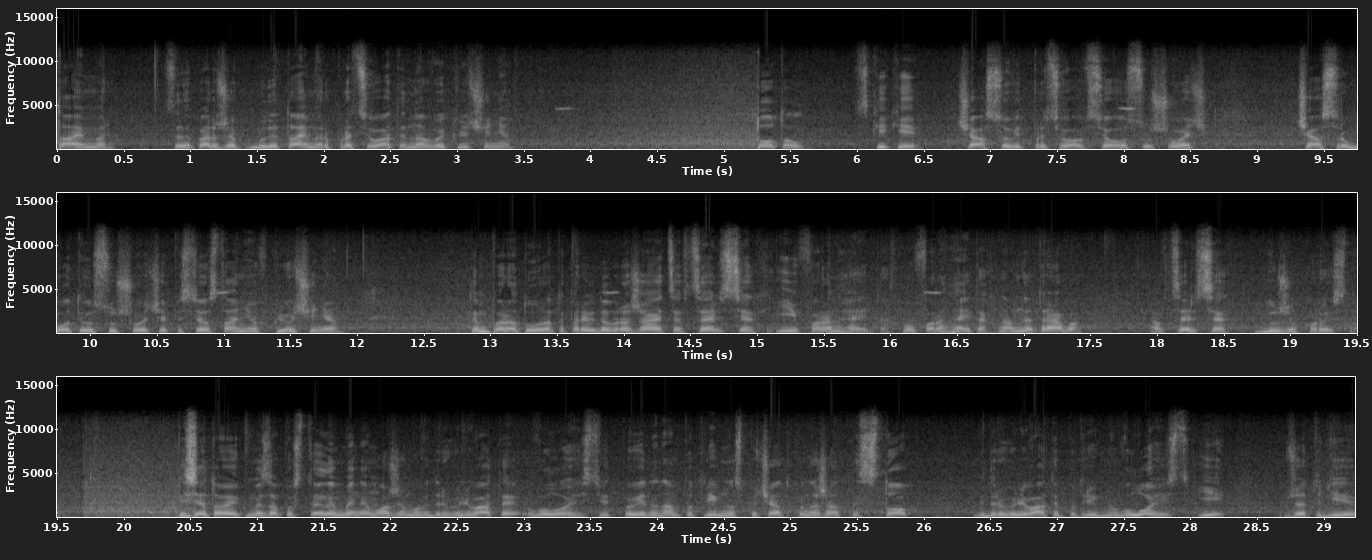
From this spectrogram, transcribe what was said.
Таймер. Це тепер вже буде таймер працювати на виключення. Total, скільки часу відпрацював всього осушувач, час роботи осушувача після останнього включення. Температура тепер відображається в Цельсіях і Фаренгейтах. Ну, в Фаренгейтах нам не треба, а в Цельсіях дуже корисно. Після того, як ми запустили, ми не можемо відрегулювати вологість. Відповідно, нам потрібно спочатку нажати стоп, відрегулювати потрібну вологість і вже тоді е,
